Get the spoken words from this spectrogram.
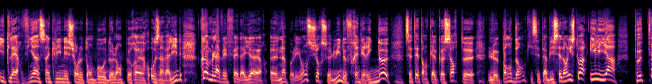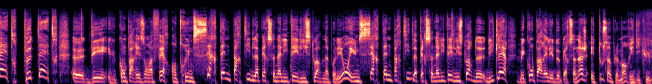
Hitler vient s'incliner sur le tombeau de l'empereur aux Invalides, comme l'avait fait d'ailleurs Napoléon sur celui de Frédéric II. C'était en quelque sorte le pendant qui s'établissait dans l'histoire. Il y a peut-être, peut-être des comparaisons à faire entre une certaine partie de la personnalité et de l'histoire de Napoléon et une certaine partie de la personnalité et de l'histoire d'Hitler. Mais comparer les deux personnages est tout simplement ridicule.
